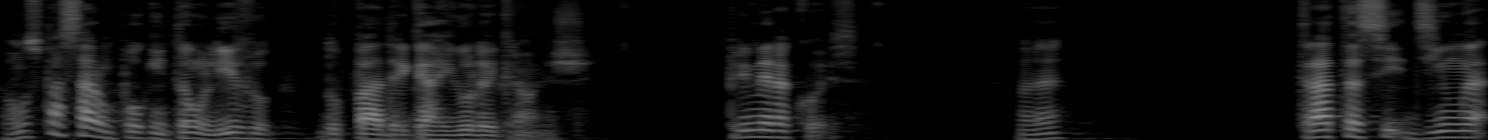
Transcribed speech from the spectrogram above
Vamos passar um pouco então o livro do padre Garrigou Legrange. Primeira coisa, é? trata-se de uma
